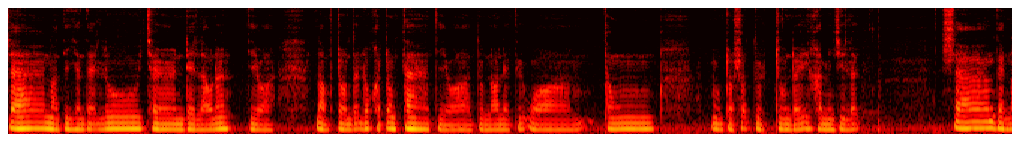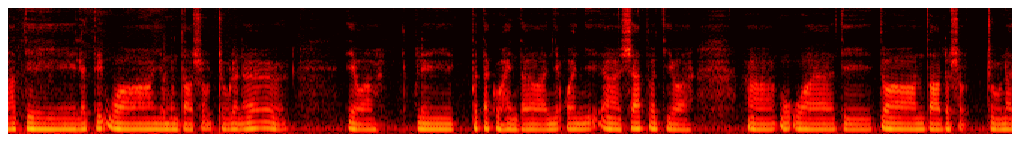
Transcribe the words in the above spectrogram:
xa nó thì hiện tại lu chơi để lâu nữa thì ờ, à lọc tròn tại lúc ở trong ta thì à tụi nó này tự à thông một trò sợ tụi chúng đấy khai mình chỉ lại xa để nó thì lại tự à yếm muốn ta sợ chủ lại nữa thì à lấy bắt ta cô hành ta nhiều quá nhiều à xa tôi thì à à ủa thì tôi ta được sợ chủ nó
